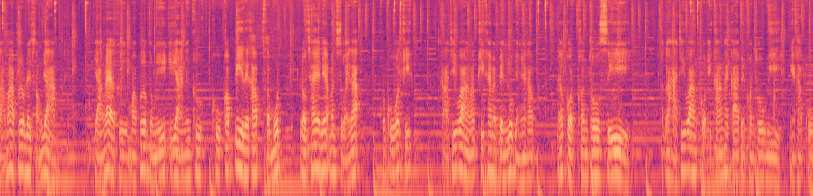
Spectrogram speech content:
สามารถเพิ่มได้ 2 อย่าง อย่างแรกก็คือมาเพิ่มตรงนี้อีกอย่างหนึ่งคือครู copy เลยครับ สมมุติเราใช้อันนี้มันสวยละคุณครูก็คลิกหาที่ว่างครับคลิกให้มันเป็นรูปอย่างนี้ยครับ แล้วกด Ctrl C แล้วก็หาที่ว่างกดอีกครั้งให้กลายเป็น Ctrl V เนี่ยครับครู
